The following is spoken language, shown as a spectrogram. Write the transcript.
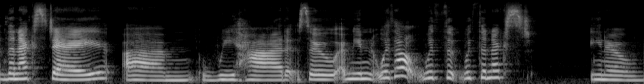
the next day, um, we had so I mean without with the with the next, you know,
